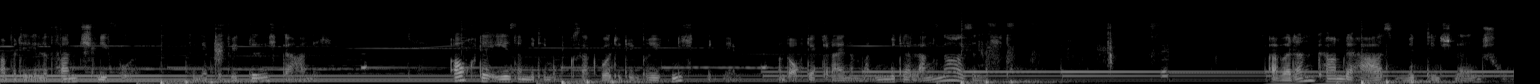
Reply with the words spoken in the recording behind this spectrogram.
Aber der Elefant schlief wohl, denn er bewegte sich gar nicht. Auch der Esel mit dem Rucksack wollte den Brief nicht mitnehmen und auch der kleine Mann mit der langen Nase nicht. Aber dann kam der Hase mit den schnellen Schuhen.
